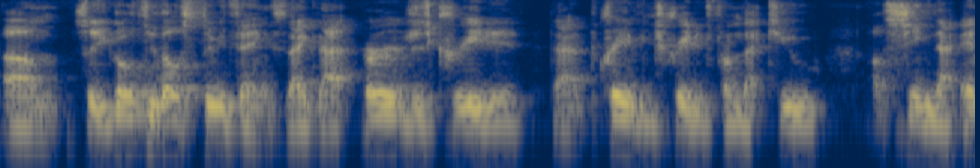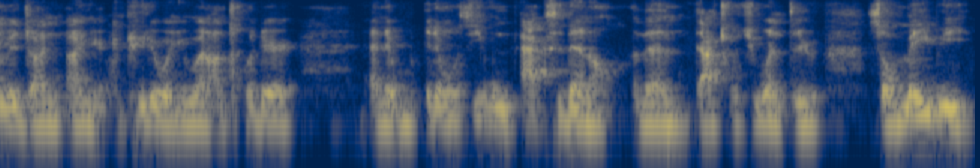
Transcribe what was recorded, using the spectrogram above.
Um, so you go through those three things, like that urge is created, that cravings created from that cue of seeing that image on, on your computer when you went on Twitter, and it, it was even accidental, and then that's what you went through. So maybe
